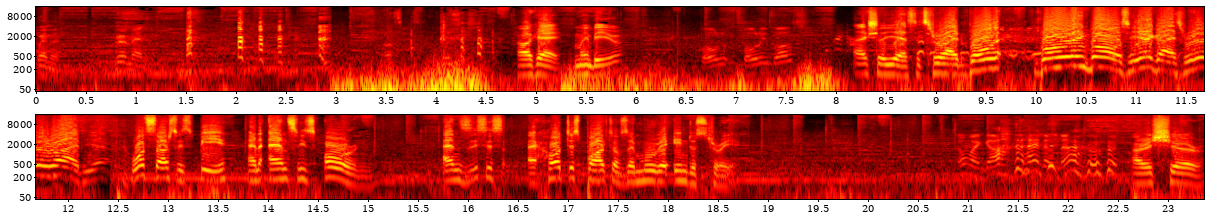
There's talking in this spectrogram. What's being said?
Women. Women. okay, maybe you? bowling, bowling balls? Actually, yes, it's right. Bowl- bowling balls. Yeah, guys, really right. Yeah. What starts with P and ends with orn? And this is a hottest part of the movie industry. Oh my god, I don't know. Are you sure?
